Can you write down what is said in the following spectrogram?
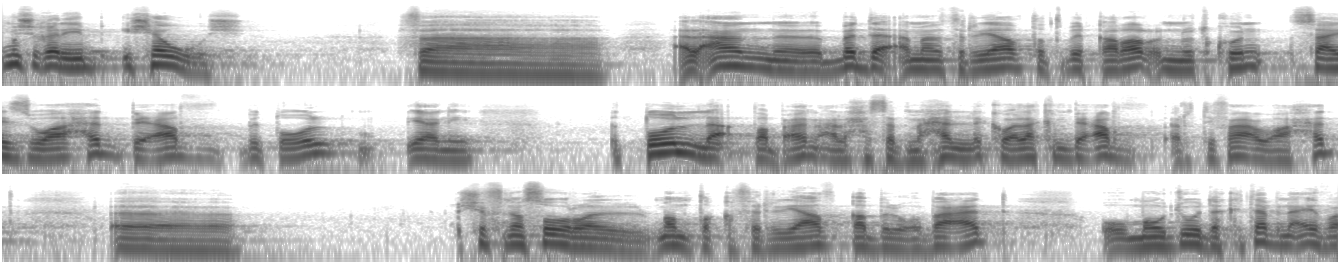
مش غريب يشوش. فالآن بدأ أمانة الرياض تطبيق قرار أنه تكون size واحد بعرض بطول. يعني الطول لا طبعا على حسب محلك ولكن بعرض ارتفاع واحد. شفنا صورة المنطقة في الرياض قبل وبعد وموجودة كتبنا أيضا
